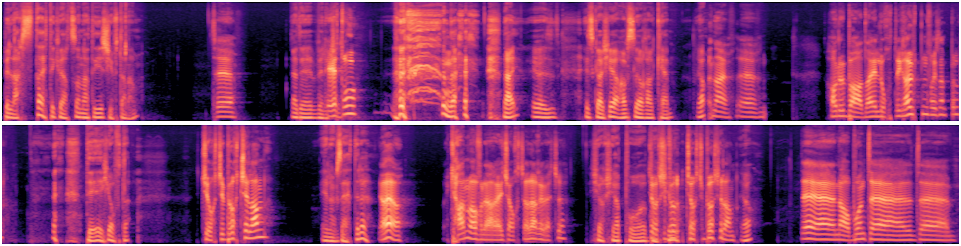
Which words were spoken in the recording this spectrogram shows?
belasta etter hvert, sånn at de skifta navn. Til Ja, Petro? Nei, nei jeg, skal ikke avsløre hvem. Nei. Eh, har du bada i Lortegrauten, for eksempel? Det er ikke ofte. Kirkebørkjeland? Er det noe som heter det? Ja, ja. Det kan være for det er ei kirke der, jeg vet ikke. Kirka på Kyrkjebørkjeland. Ja. Det er naboen til, til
